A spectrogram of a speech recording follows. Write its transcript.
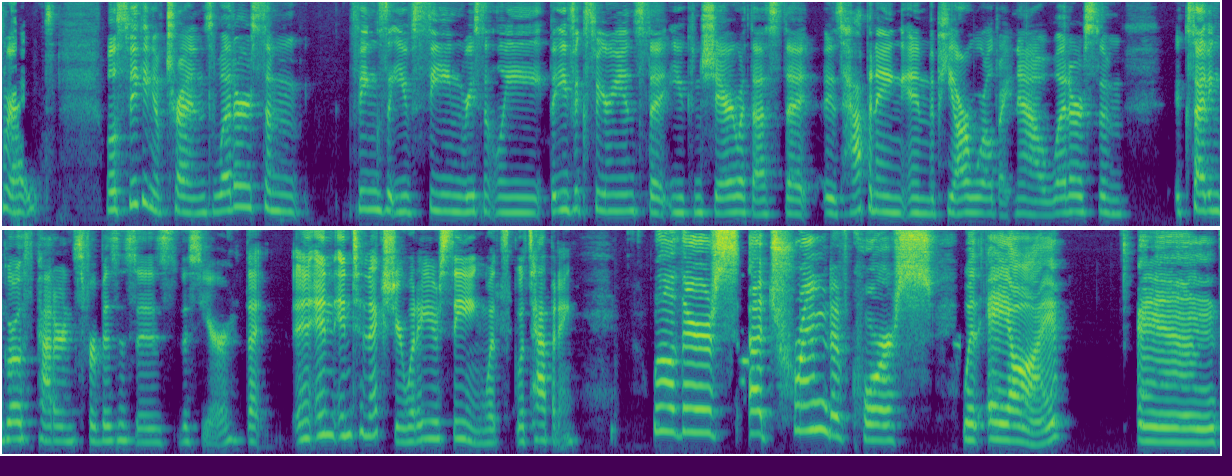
right. Well, speaking of trends, what are some things that you've seen recently that you've experienced that you can share with us that is happening in the PR world right now? What are some exciting growth patterns for businesses this year that and, and into next year? What are you seeing? What's what's happening? Well, there's a trend, of course, with AI and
